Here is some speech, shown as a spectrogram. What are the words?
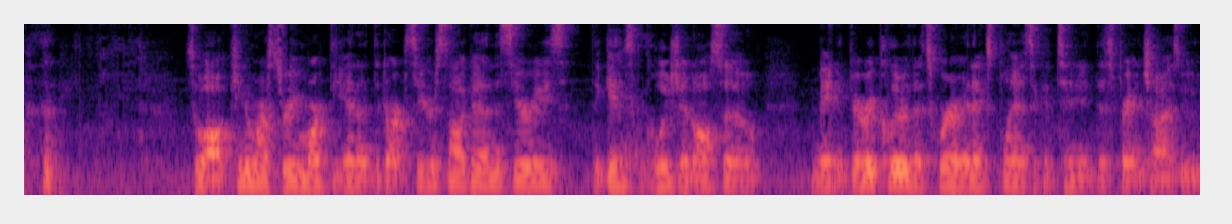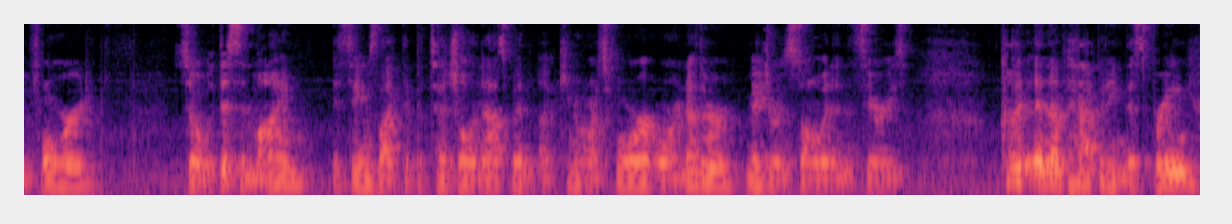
so while Kingdom Hearts 3 marked the end of the Dark Seeker saga in the series, the game's conclusion also made it very clear that Square Enix plans to continue this franchise moving forward. So with this in mind, it seems like the potential announcement of Kingdom Hearts 4 or another major installment in the series could end up happening this spring,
